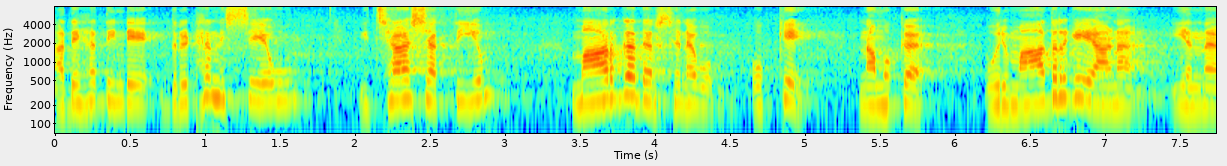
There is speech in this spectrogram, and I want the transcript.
അദ്ദേഹത്തിന്റെ ദൃഢനിശ്ചയവും ഇച്ഛാശക്തിയും മാർഗദർശനവും ഒക്കെ നമുക്ക് ഒരു മാതൃകയാണ് എന്ന്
